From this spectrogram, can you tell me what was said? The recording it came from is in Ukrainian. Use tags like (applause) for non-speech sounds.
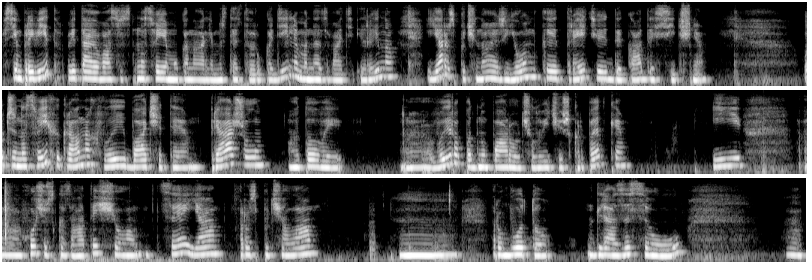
Всім привіт! Вітаю вас на своєму каналі Мистецтво рукоділля. Мене звати Ірина, і я розпочинаю зйомки третьої декади січня. Отже, на своїх екранах ви бачите пряжу, готовий е, вироб, одну пару чоловічої шкарпетки. І е, хочу сказати, що це я розпочала роботу для ЗСУ.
